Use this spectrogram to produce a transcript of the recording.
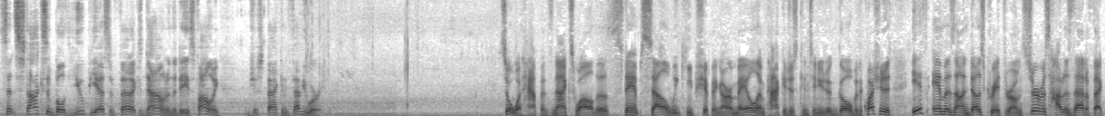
sent stocks of both UPS and FedEx down in the days following, just back in February. So what happens next? Well, the stamps sell, we keep shipping our mail and packages continue to go. But the question is, if Amazon does create their own service, how does that affect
